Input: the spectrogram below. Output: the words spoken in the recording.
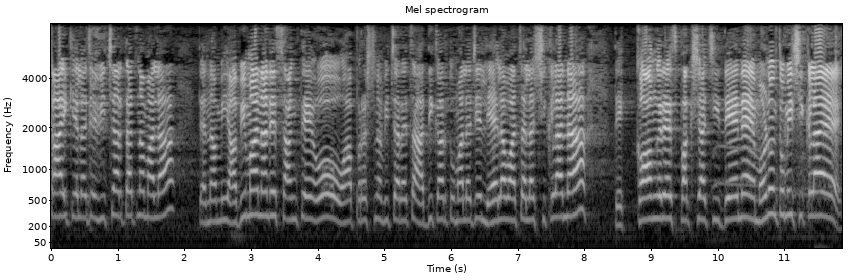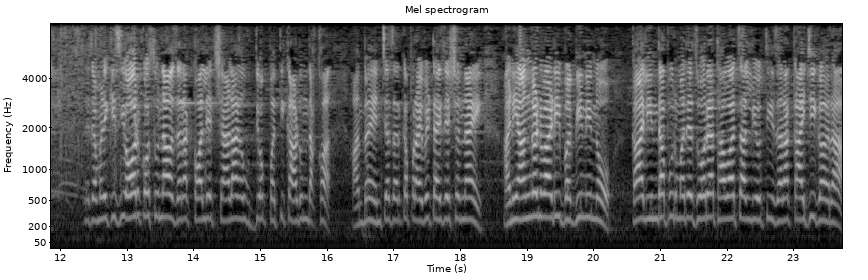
काय केलं जे विचारतात ना मला त्यांना मी अभिमानाने सांगते ओ हा प्रश्न विचारायचा अधिकार तुम्हाला जे लिहायला वाचायला शिकला ना ते काँग्रेस पक्षाची देण आहे म्हणून तुम्ही शिकलाय. त्याच्यामुळे किसी और को सुनाव जरा कॉलेज शाळा उद्योगपती काढून दाखवा. आंबा यांच्यासारखं प्रायव्हेटायझेशन नाही. आणि अंगणवाडी भगिनीनो काल इंदापूरमध्ये जोरात हवा चालली होती जरा काळजी करा.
